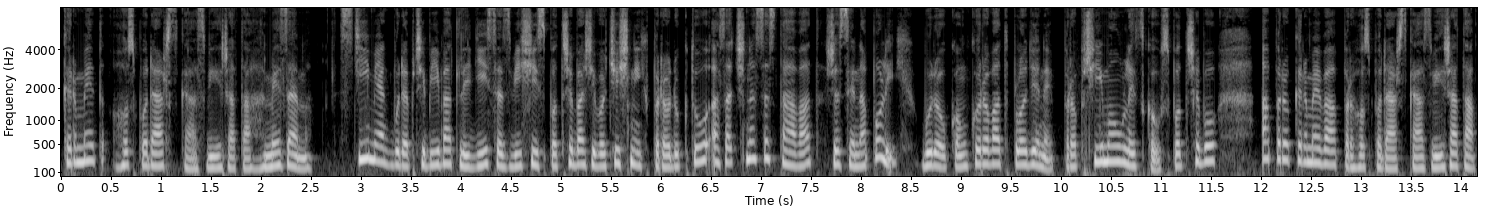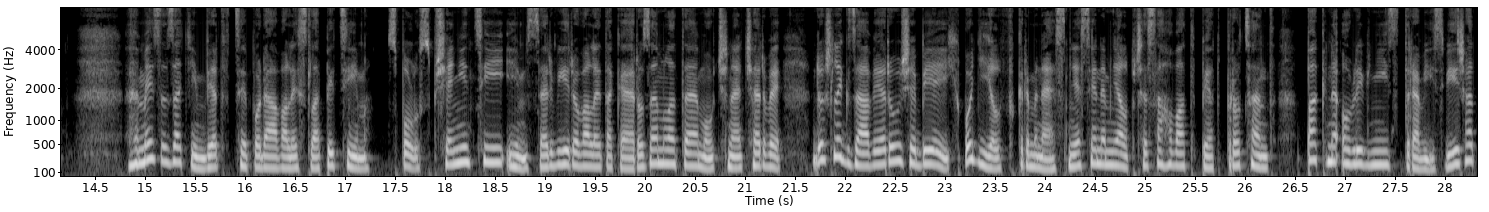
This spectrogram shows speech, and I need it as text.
krmit hospodářská zvířata hmyzem. S tím, jak bude přibývat lidí, se zvýší spotřeba živočišných produktů a začne se stávat, že si na polích budou konkurovat plodiny pro přímou lidskou spotřebu a pro krmiva pro hospodářská zvířata. Hmyz zatím vědci podávali slepicím. Spolu s pšenicí jim servírovali také rozemleté moučné červy. Došli k závěru, že by jejich podíl v krmné směsi neměl přesahovat 5%, pak neovlivní zdraví zvířat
